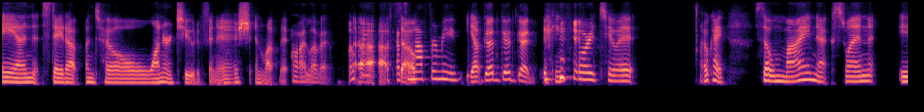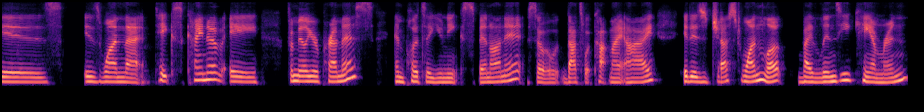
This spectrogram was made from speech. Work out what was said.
and stayed up until one or two to finish and loved it. Oh, I love it. Okay. Uh, That's so- enough for me. Yep. Good, good, good. looking forward to it. Okay. So my next one is is one that takes kind of a familiar premise and puts a unique spin on it. So that's what caught my eye. It is Just One Look by Lindsey Cameron,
